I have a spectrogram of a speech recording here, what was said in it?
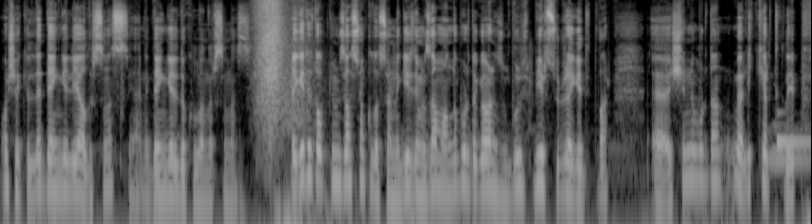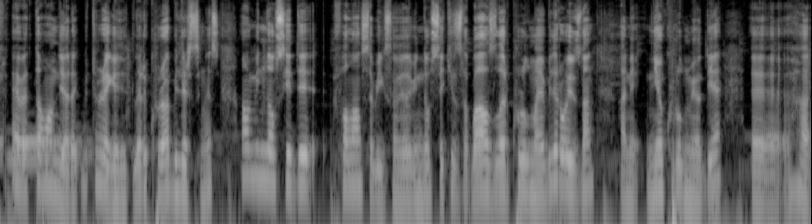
o şekilde dengeliye alırsınız. Yani dengeli de kullanırsınız. Regedit optimizasyon klasörüne girdiğimiz zaman da burada gördüğünüz gibi bir sürü regedit var. Ee, şimdi buradan böyle iki kere tıklayıp evet tamam diyerek bütün regeditleri kurabilirsiniz. Ama Windows 7 falansa bilgisayarınız ya da Windows 8 ise bazıları kurulmayabilir. O yüzden hani niye kurulmuyor diye e, ha,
